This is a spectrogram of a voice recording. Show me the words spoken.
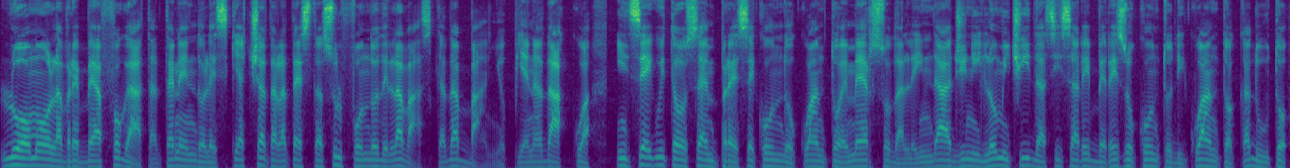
l'uomo l'avrebbe affogata tenendole schiacciata la testa sul fondo della vasca da bagno piena d'acqua. In seguito, sempre secondo quanto emerso dalle indagini, l'omicida si sarebbe reso conto di quanto accaduto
